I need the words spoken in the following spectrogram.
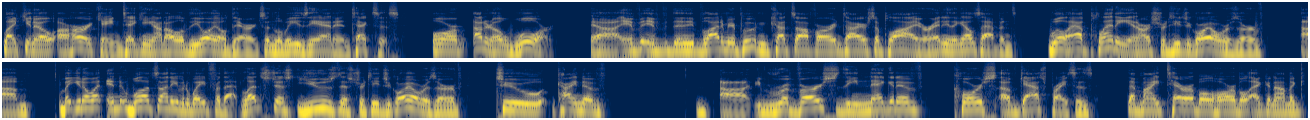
like you know a hurricane taking out all of the oil derricks in Louisiana and Texas, or I don't know, war. Uh, if if the Vladimir Putin cuts off our entire supply or anything else happens, we'll have plenty in our strategic oil reserve. Um, but you know what? And well, let's not even wait for that. Let's just use the strategic oil reserve to kind of uh, reverse the negative course of gas prices that my terrible, horrible economic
